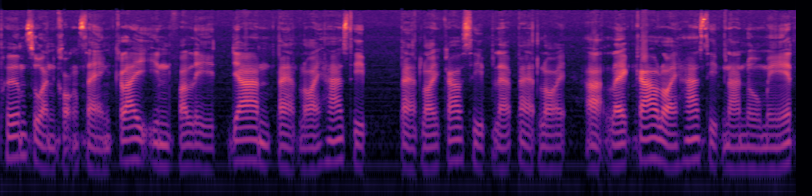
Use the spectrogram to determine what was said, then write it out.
เพิ่มส่วนของแสงใกล้อินฟราเรดย่าน 850 890 และ 800อะและ 950 นาโนเมตร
